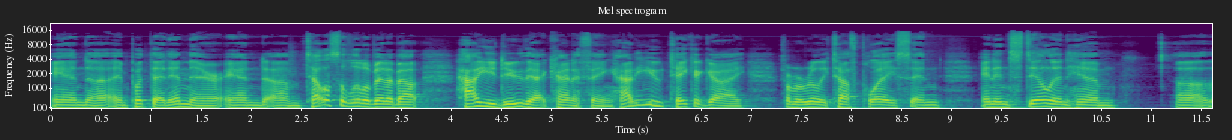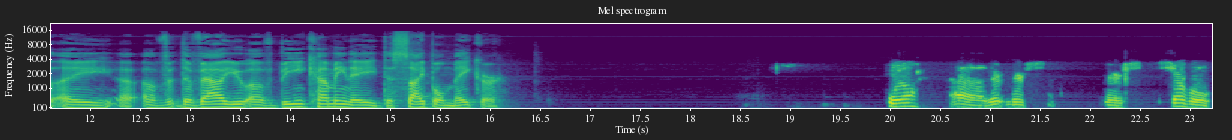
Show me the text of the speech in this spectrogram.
and uh, and put that in there. And um, tell us a little bit about how you do that kind of thing. How do you take a guy from a really tough place and and instill in him uh, a, a, the value of becoming a disciple maker? Well, uh, there, there's there's several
